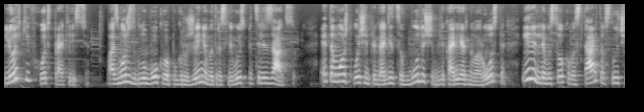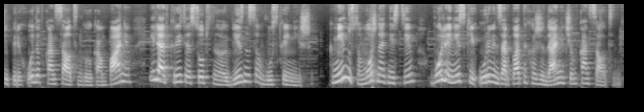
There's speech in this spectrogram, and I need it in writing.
Легкий вход в профессию. Возможность глубокого погружения в отраслевую специализацию – это может очень пригодиться в будущем для карьерного роста или для высокого старта в случае перехода в консалтинговую компанию или открытия собственного бизнеса в узкой нише. К минусам можно отнести более низкий уровень зарплатных ожиданий, чем в консалтинге.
